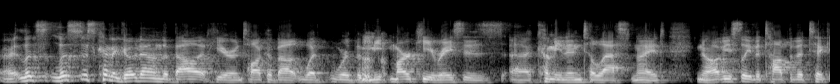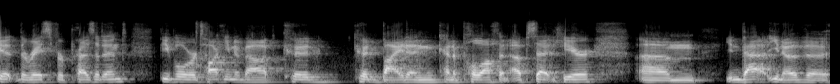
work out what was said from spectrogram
All right, let's let's just kind of go down the ballot here and talk about what were the marquee races uh, coming into last night. You know, obviously the top of the ticket, the race for president. People were talking about could could Biden kind of pull off an upset here? Um, that you know the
